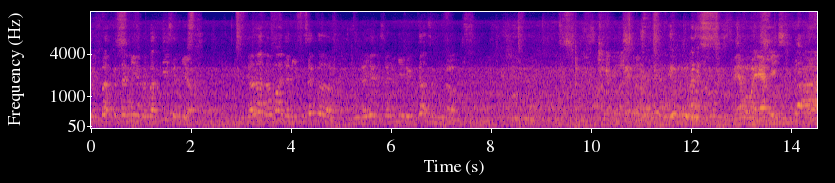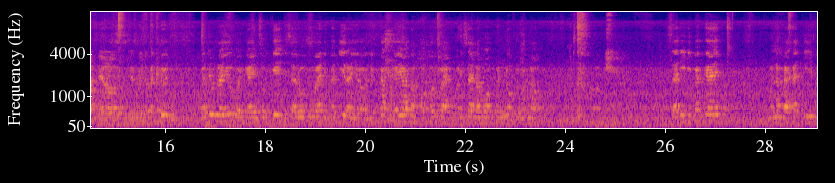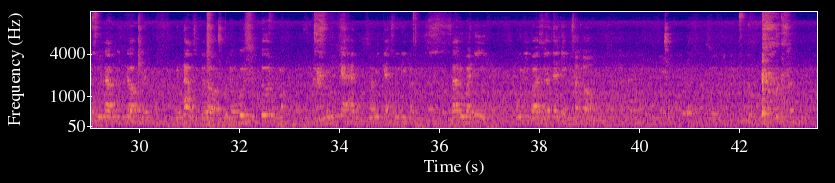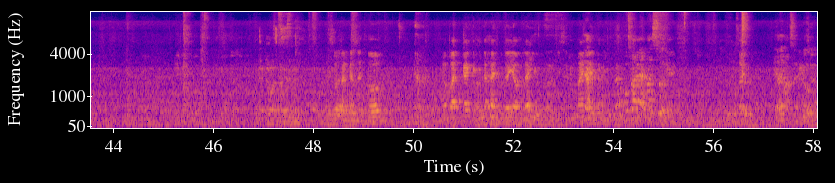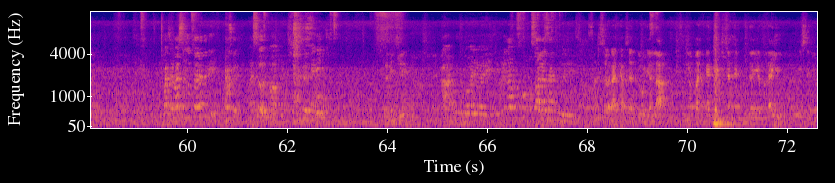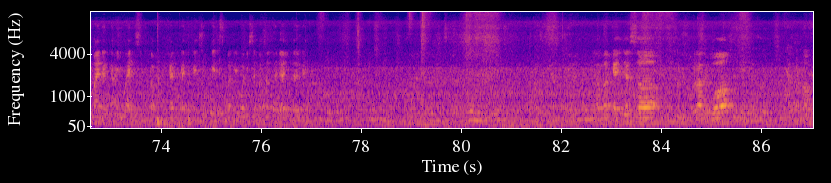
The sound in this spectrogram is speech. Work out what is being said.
Tempat petani berbakti setia Sejarah nama jadi pusaka Budaya disanjungi dekat sempurna Saya Muhammad Hafiz. Uh, saya sebagai pantun. Baju Melayu berkain songket disarung kemas di pagi raya. Lekat gaya tanpa hormat, warisan lama penuh bermakna. Sari dipakai menambah hati bersulam indah dan benam sutera. Lembut sutur memikat hati, memikat suri ba- sarubani. Budi bahasa jadi pusaka. So rakan satu Gambarkan keindahan budaya Melayu Di senyuman dan kayu Dah, persoalan masuk ni Ya, masuk rangkap satu ialah keindahan budaya Melayu senyuman dan keayuan Serta menekankan kain sebagai warisan berharga dari Menggambarkan jasa orang tua Bawa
